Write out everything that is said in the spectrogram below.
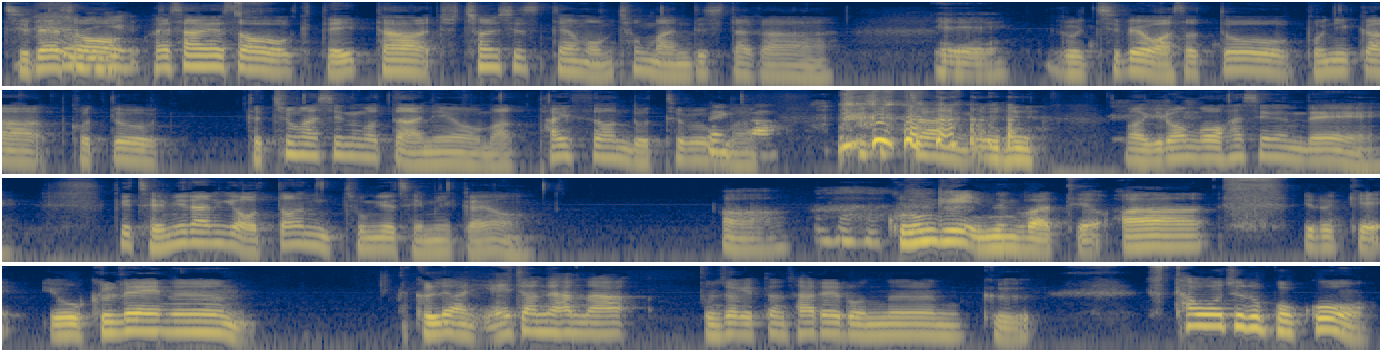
집에서 회사에서 데이터 추천 시스템 엄청 만드시다가 예. 그 집에 와서 또 보니까 그것도 대충 하시는 것도 아니에요. 막 Python 노트북 그러니까. 막 수십장 예. 막 이런 거 하시는데 그 재미라는 게 어떤 종류의 재미일까요? 아 그런 게 있는 것 같아요. 아 이렇게 요 근래에는 근래 한 예전에 하나 분석했던 사례로는 그 스타워즈를 보고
